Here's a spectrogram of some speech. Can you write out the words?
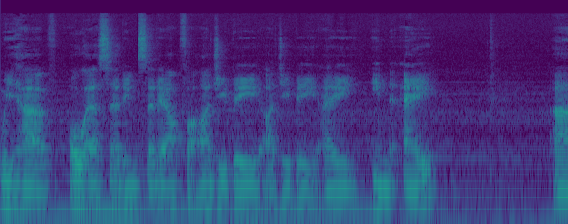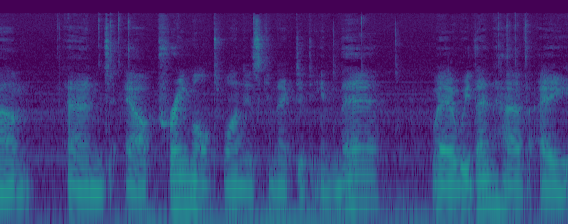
we have all our settings set out for RGB, RGBA in A. Um, and our pre-mult one is connected in there, where we then have a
